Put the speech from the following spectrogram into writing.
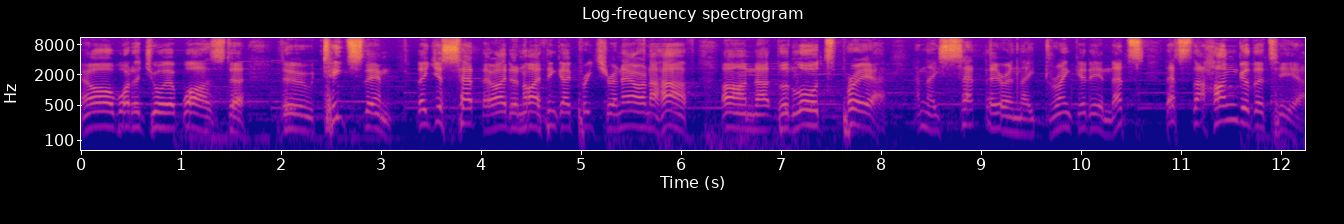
Oh, what a joy it was to, to teach them. They just sat there. I don't know, I think I preached for an hour and a half on uh, the Lord's Prayer and they sat there and they drank it in. That's, that's the hunger that's here.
